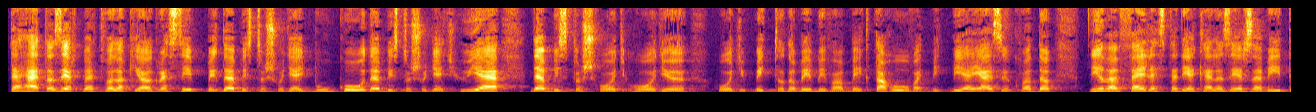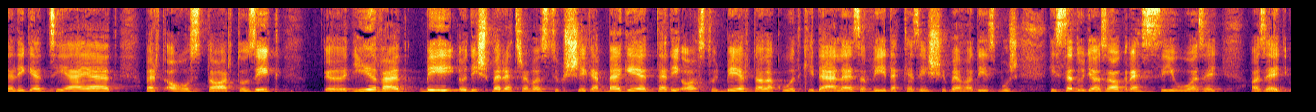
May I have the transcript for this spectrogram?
Tehát azért, mert valaki agresszív, még nem biztos, hogy egy bunkó, nem biztos, hogy egy hülye, nem biztos, hogy, hogy, hogy mit tudom én, mi van még tahó, vagy mit, milyen jelzők vannak. Nyilván fejlesztenie kell az érzelmi intelligenciáját, mert ahhoz tartozik, nyilván mély önismeretre van szüksége megérteni azt, hogy miért alakult ki nála ez a védekezési mechanizmus, hiszen ugye az agresszió az egy, az egy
